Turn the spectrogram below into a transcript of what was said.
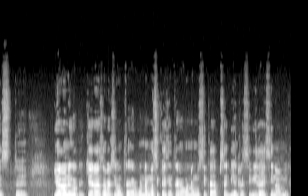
Este, yo lo único que quiero es saber si va a entregar buena música y si entrega buena música, pues bien recibida y si no, mira.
